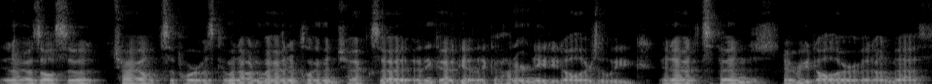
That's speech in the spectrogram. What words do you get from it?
and I was also child support was coming out of my unemployment check, so I, I think I would get like $180 a week, and I would spend every dollar of it on meth.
